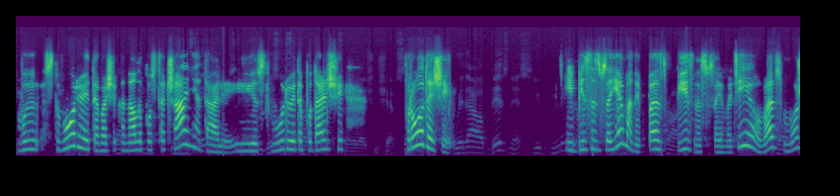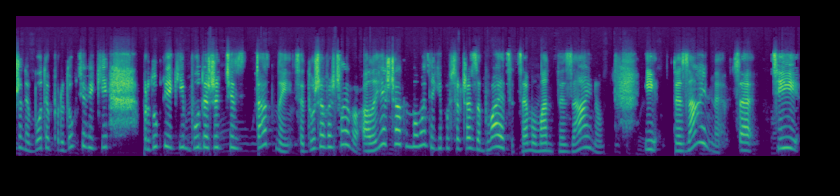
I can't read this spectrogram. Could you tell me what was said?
ви створюєте ваші канали постачання далі і створюєте подальші продажі. І бізнес взаємини без бізнес взаємодії у вас може не бути продуктів, які продукту, який буде життєздатний. Це дуже важливо. Але є ще один момент, який повсякчас забувається. Це момент дизайну. І дизайн це ті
